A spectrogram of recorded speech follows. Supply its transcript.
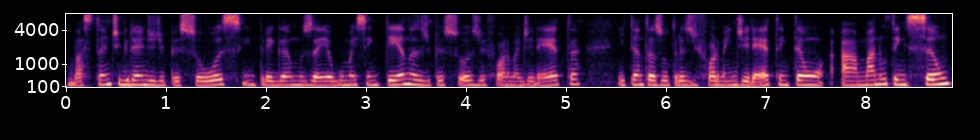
bastante grande de pessoas, empregamos aí algumas centenas de pessoas de forma direta e tantas outras de forma indireta. Então, a manutenção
